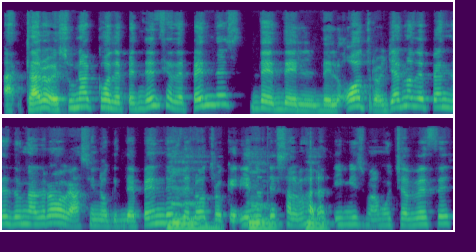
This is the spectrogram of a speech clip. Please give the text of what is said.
Ah, claro, es una codependencia, dependes del, otro, ya no dependes de una droga, sino que dependes del mm, otro, queriéndote mm, salvar a ti misma muchas veces,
